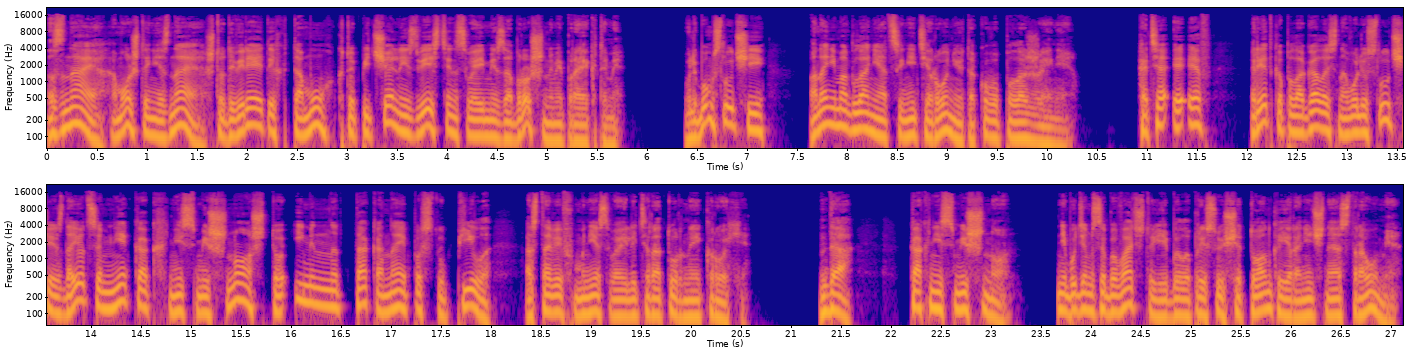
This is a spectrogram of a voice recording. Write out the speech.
Зная, а может и не зная, что доверяет их тому, кто печально известен своими заброшенными проектами. В любом случае, она не могла не оценить иронию такого положения. Хотя ЭФ редко полагалась на волю случая, сдается мне как не смешно, что именно так она и поступила, оставив мне свои литературные крохи. Да, как не смешно. Не будем забывать, что ей было присуще тонкое ироничное остроумие.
